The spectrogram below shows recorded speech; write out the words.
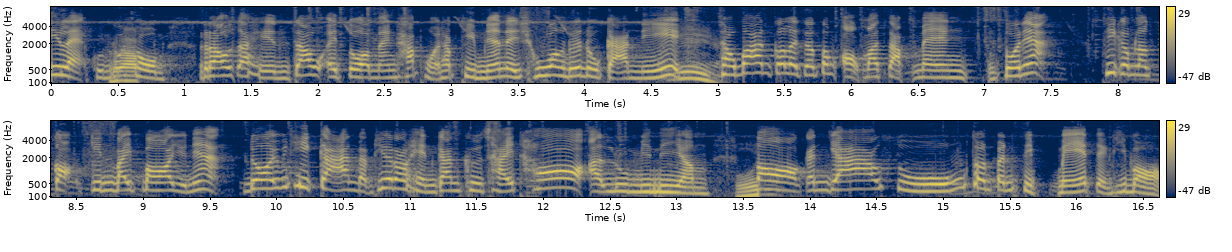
นี่แหละคุณผู้ชม เราจะเห็นเจ้าไอตัวแมงทับหัวทับทิมเนี่ยในช่วงฤดูกาลนี้นี่ชาวบ้านก็เลยจะต้องออกมาจับแมงตัวเนี้ย ที่กำลังเกาะกินใบปออยู่เนี่ยโดยวิธีการแบบที่เราเห็นกันคือใช้ท่ออลูมิเนียมโอ้ยต่อกันยาวสูงจนเป็น10เมตรอย่างที่บอก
